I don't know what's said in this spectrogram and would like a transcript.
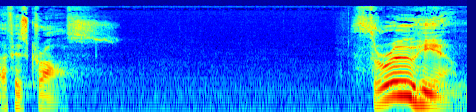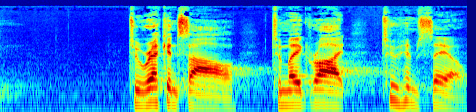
of his cross. Through him to reconcile, to make right to himself.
